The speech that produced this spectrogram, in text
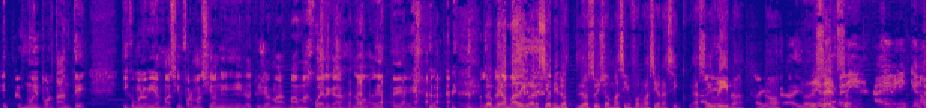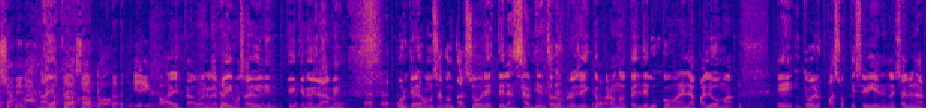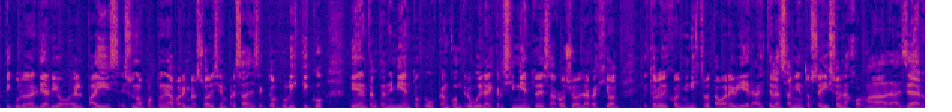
Esto es muy- importante y como lo mío es más información y lo tuyo es más, más, más juerga, ¿no? Este, Lo mío es más diversión y lo, lo suyo es más información, así, así Ahí rima. está, ahí ¿no? está, ahí Lo de Le voy a pedir a Evelyn que no llame más, Ahí estoy haciendo un directo. Ahí está, bueno, le pedimos a Evelyn que, que no llame, porque les vamos a contar sobre este lanzamiento de un proyecto para un hotel de lujo en La Paloma eh, y todos los pasos que se vienen. Hoy sale un artículo en el diario El País, es una oportunidad para inversores y empresas del sector turístico y de entretenimiento que buscan contribuir al crecimiento y desarrollo de la región. Esto lo dijo el ministro Tabaré Viera. Este lanzamiento se hizo en la jornada de ayer,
